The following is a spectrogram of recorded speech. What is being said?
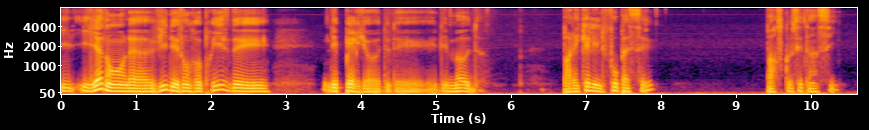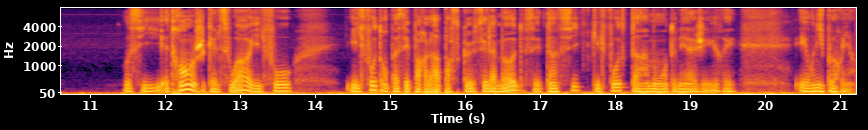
il, y a dans la vie des entreprises des, des périodes, des, des modes par lesquelles il faut passer parce que c'est ainsi. Aussi étrange qu'elle soit, il faut, en passer par là parce que c'est la mode, c'est ainsi qu'il faut à un moment donné agir et, et on n'y peut rien.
